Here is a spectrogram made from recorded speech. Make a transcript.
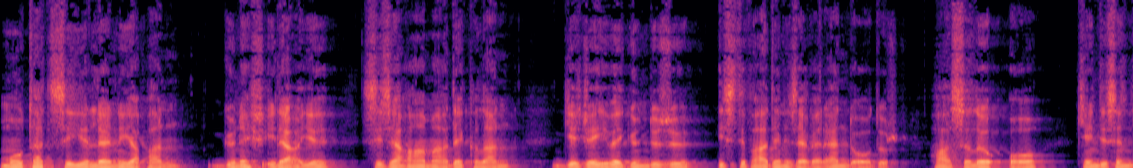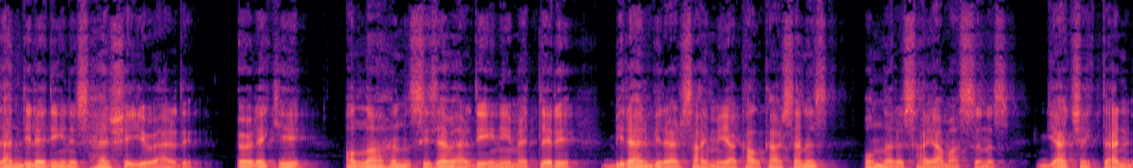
Mutat sihirlerini yapan, güneş ile ayı size amade kılan, geceyi ve gündüzü istifadenize veren de odur. Hasılı o, kendisinden dilediğiniz her şeyi verdi. Öyle ki, Allah'ın size verdiği nimetleri birer birer saymaya kalkarsanız, onları sayamazsınız. Gerçekten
